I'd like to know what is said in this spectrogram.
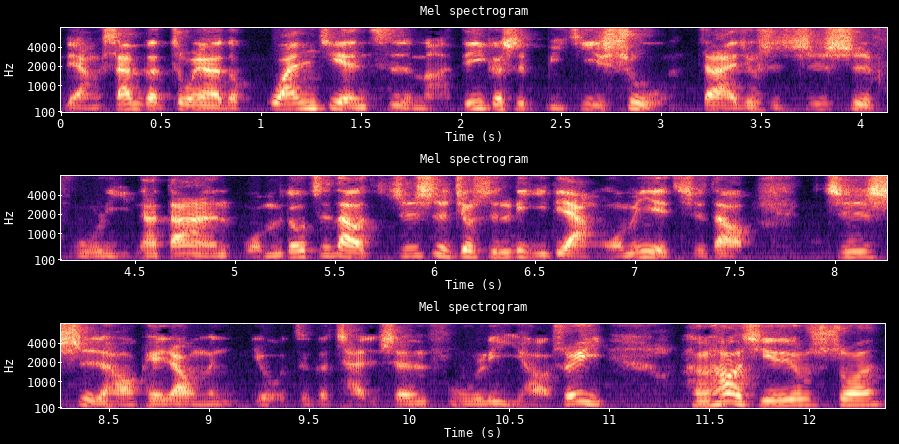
两三个重要的关键字嘛，第一个是笔记数，再来就是知识复利。那当然，我们都知道知识就是力量，我们也知道知识哈可以让我们有这个产生复利哈。所以很好奇的就是说，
